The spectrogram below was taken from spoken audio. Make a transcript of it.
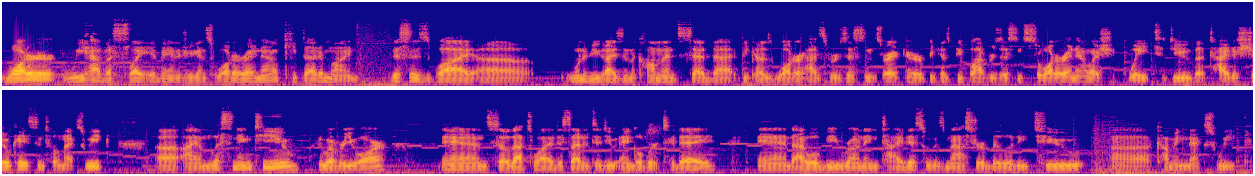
water, we have a slight advantage against water right now. Keep that in mind. This is why uh, one of you guys in the comments said that because water has resistance right or because people have resistance to water right now, I should wait to do the Titus showcase until next week. Uh, I am listening to you, whoever you are, and so that's why I decided to do Engelbert today. And I will be running Titus with his Master Ability 2 uh, coming next week.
